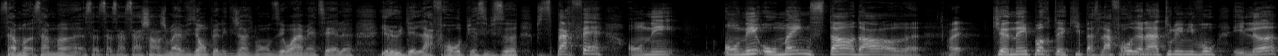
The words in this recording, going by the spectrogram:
Ça m'a, ça m'a, ça, ça, ça, ça a changé ma vision. Puis il y a des gens qui m'ont dit, ouais, mais tu sais, il y a eu de la fraude, puis puis ça. Puis c'est parfait. On est, on est au même standard euh, Ouais. que n'importe qui, parce que la fraude, il y en a à tous les niveaux. Et là,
